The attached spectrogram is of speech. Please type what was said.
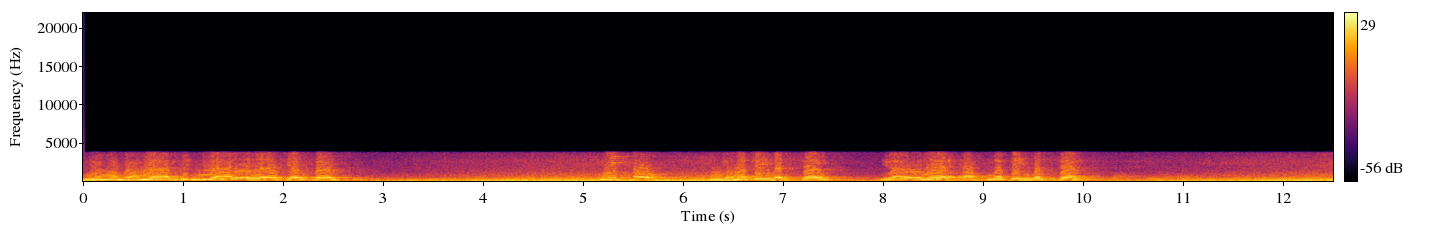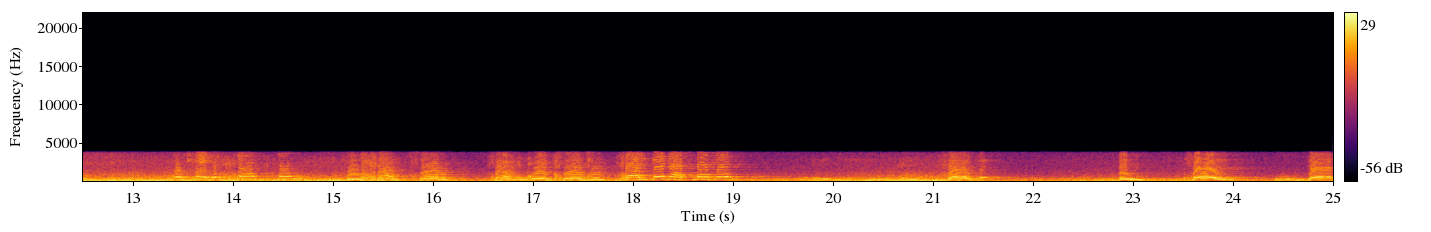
You are not the you are, the, you are owner of your self. My soul. Nothing but self. You are owner of nothing but self. Okay, is self soul? Is self soul, self is soul છે? સેલ્ફ એક આત્મા છે Self is soul, their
